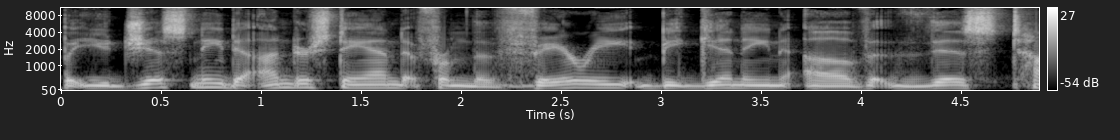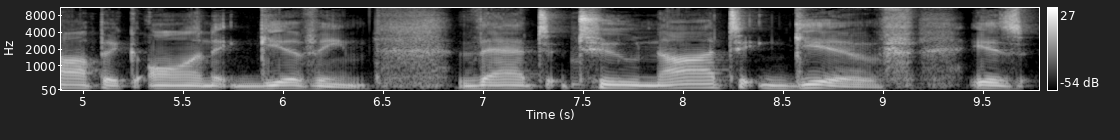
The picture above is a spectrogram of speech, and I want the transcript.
But you just need to understand from the very beginning of this topic on giving that to not give is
